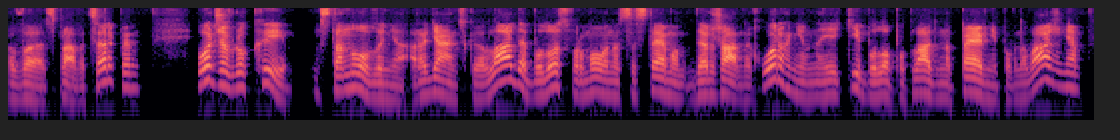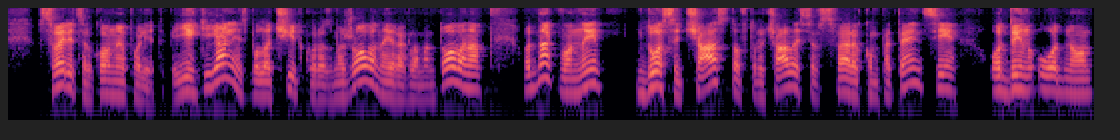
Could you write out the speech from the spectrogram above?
в справи церкви. Отже, в роки становлення радянської влади було сформовано систему державних органів, на які було покладено певні повноваження в сфері церковної політики. Їх діяльність була чітко розмежована і регламентована, однак вони досить часто втручалися в сфери компетенції один одного,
